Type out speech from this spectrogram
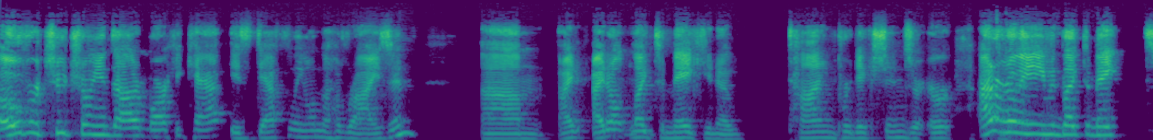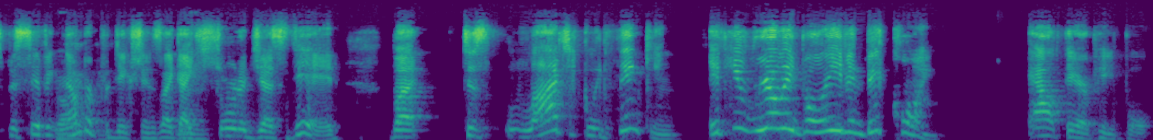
over $2 trillion market cap is definitely on the horizon. Um, I, I don't like to make, you know, time predictions or, or I don't really even like to make specific right. number predictions like yeah. I sort of just did. But just logically thinking, if you really believe in Bitcoin, out there, people.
